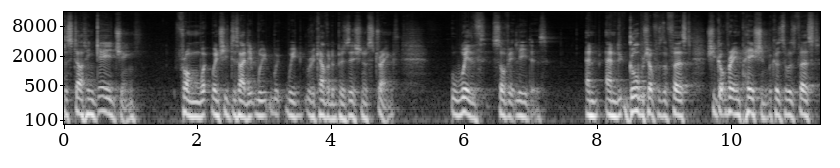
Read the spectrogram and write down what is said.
to start engaging from when she decided we, we, we recovered a position of strength with Soviet leaders. And, and Gorbachev was the first, she got very impatient because there was first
